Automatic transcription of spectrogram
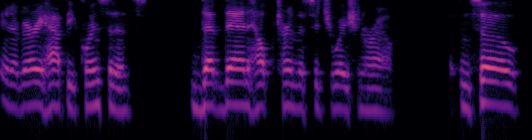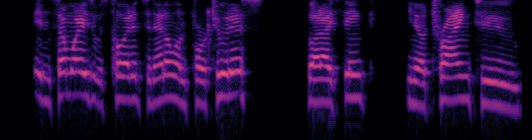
in a very happy coincidence that then helped turn the situation around. And so, in some ways, it was coincidental and fortuitous, but I think you know trying to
